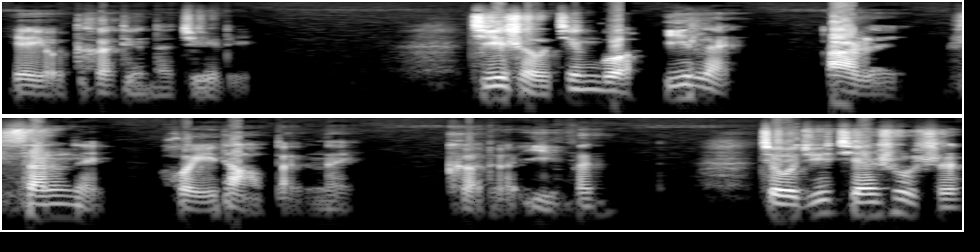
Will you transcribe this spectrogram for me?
也有特定的距离。击手经过一垒、二垒、三垒回到本垒，可得一分。九局结束时，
